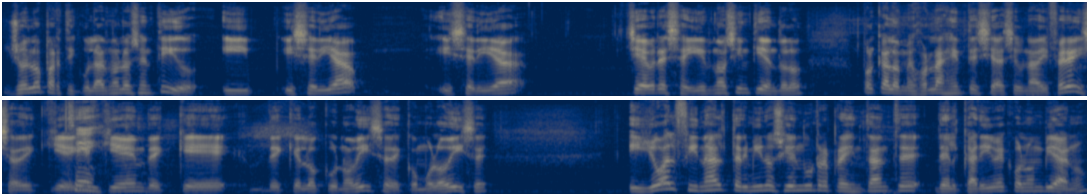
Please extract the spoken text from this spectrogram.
yo en lo particular no lo he sentido y, sería, y sería chévere seguir no sintiéndolo, porque a lo mejor la gente se hace una diferencia de quién es quién, de qué, de qué es lo que uno dice, de cómo lo dice. Y yo al final termino siendo un representante del Caribe colombiano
